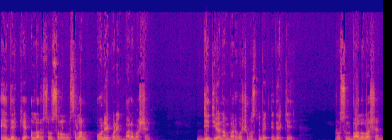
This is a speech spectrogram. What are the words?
এদেরকে আল্লাহ রসুল সাল্লা সাল্লাম অনেক অনেক ভালোবাসেন। দ্বিতীয় নাম্বার, ওই সমস্ত ব্যক্তিদেরকে রসুল ভালোবাসেন।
